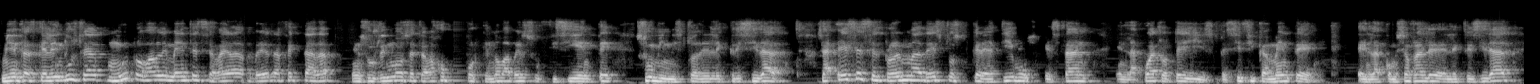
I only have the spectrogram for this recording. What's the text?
mientras que la industria muy probablemente se vaya a ver afectada en sus ritmos de trabajo porque no va a haber suficiente suministro de electricidad. O sea, ese es el problema de estos creativos que están en la 4T y específicamente en la Comisión Federal de Electricidad,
